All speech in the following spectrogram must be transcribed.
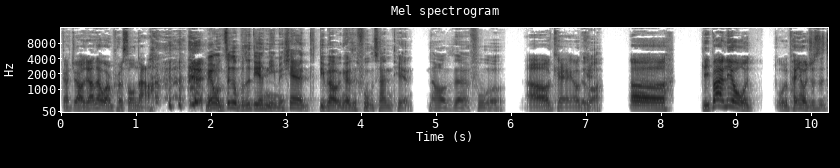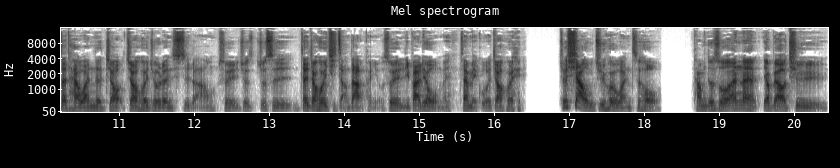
感觉好像在玩 Persona。没有，这个不是第二，你们现在礼拜五应该是负三天，然后再负二。啊，OK OK，呃，礼拜六我我的朋友就是在台湾的教教会就认识了，啊所以就就是在教会一起长大的朋友，所以礼拜六我们在美国的教会 就下午聚会完之后，他们就说啊，那要不要去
